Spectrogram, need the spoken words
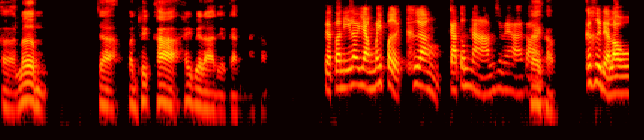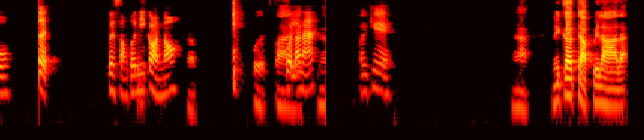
เอ่อเริ่ม จะบันทึกค่าให้เวลาเดียวกันนะครับ แต่ตอนนี้เรายังไม่เปิดเครื่องการต้มน้ำใช่ไหมคะอาจารย์ใช่ครับ ก็คือเดี๋ยวเราเปิด เปิดสองตัวนี้ก่อนเนาะ เปิดไฟล์กดแล้วนะ โอเค นะฮะนี่ก็จับเวลาแล้ว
